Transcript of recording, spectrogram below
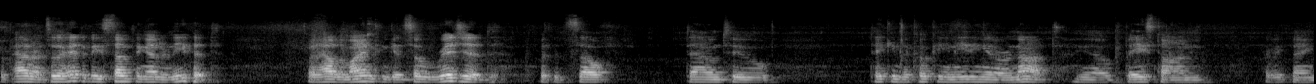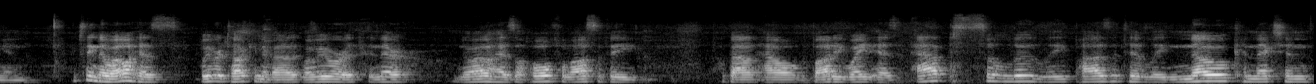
the pattern. So there had to be something underneath it. But how the mind can get so rigid with itself down to taking the cookie and eating it or not, you know, based on everything. And actually Noel has, we were talking about it when we were in there, Noel has a whole philosophy about how body weight has absolutely, positively no connection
